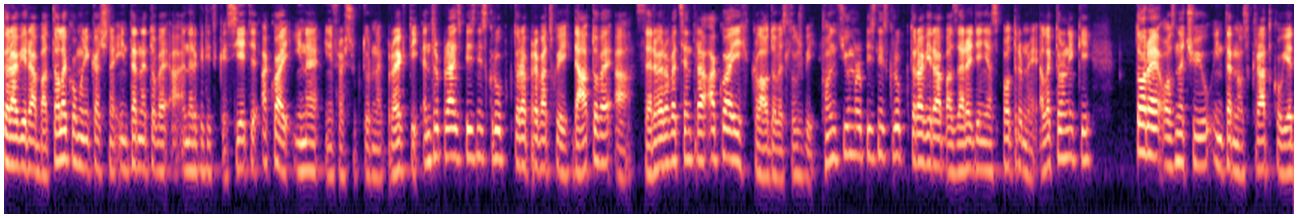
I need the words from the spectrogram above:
ktorá vyrába telekomunikačné, internetové a energetické siete, ako aj iné infraštruktúrne projekty. Enterprise Business Group, ktorá prevádzkuje ich dátové a serverové centra, ako aj ich cloudové služby. Consumer Business Group, ktorá vyrába zariadenia spotrebnej elektroniky, ktoré označujú internosť krátkou 1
